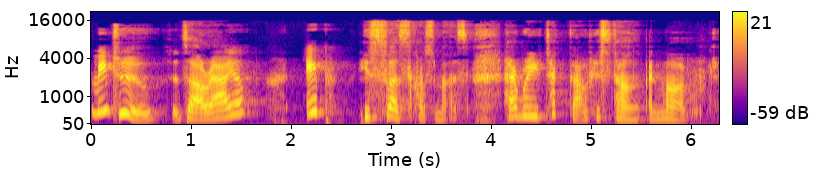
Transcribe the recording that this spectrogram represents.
Me too, said Soraya. Ip, his first customers. Henry tucked out his tongue at Margaret.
